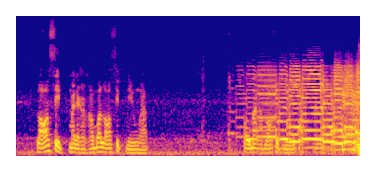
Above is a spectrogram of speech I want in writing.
10ล้อ10 มาจากคำว่าล้อ10 นิ้วครับ โตม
